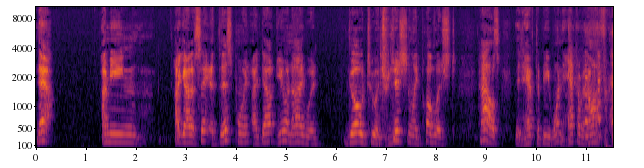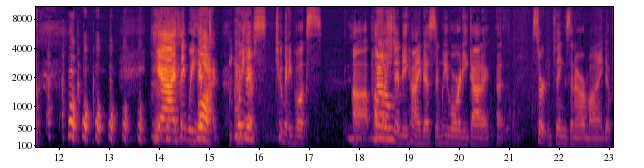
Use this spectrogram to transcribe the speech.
Now, I mean, I gotta say, at this point, I doubt you and I would go to a traditionally published house. It'd have to be one heck of an offer. Yeah, I think we have but we have too many books uh, published only- and behind us, and we've already got a, a certain things in our mind of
